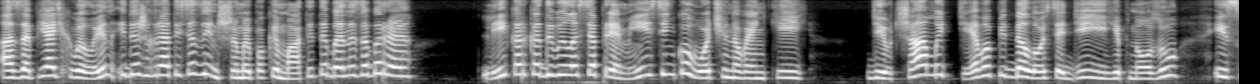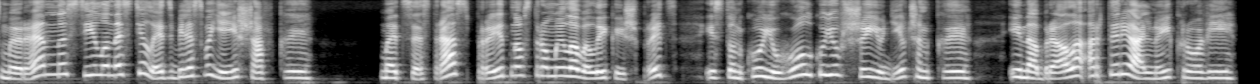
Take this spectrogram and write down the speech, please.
а за п'ять хвилин ідеш гратися з іншими, поки мати тебе не забере. Лікарка дивилася прямісінько в очі новенькій. Дівча миттєво піддалося дії гіпнозу і смиренно сіло на стілець біля своєї шафки. Медсестра спритно встромила великий шприц із тонкою голкою в шию дівчинки і набрала артеріальної крові.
